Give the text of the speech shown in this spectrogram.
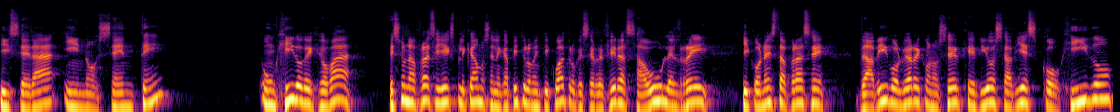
y será inocente? Ungido de Jehová. Es una frase, ya explicamos en el capítulo 24, que se refiere a Saúl, el rey, y con esta frase David volvió a reconocer que Dios había escogido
